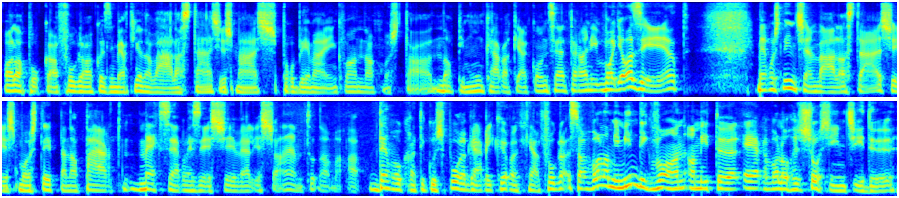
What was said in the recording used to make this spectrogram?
alapokkal foglalkozni, mert jön a választás, és más más problémáink vannak, most a napi munkára kell koncentrálni, vagy azért, mert most nincsen választás, és most éppen a párt megszervezésével, és a nem tudom, a demokratikus polgári körökkel foglalkozni. Szóval valami mindig van, amitől erre valahogy sosincs idő.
